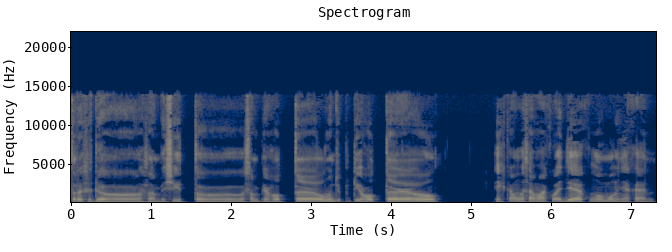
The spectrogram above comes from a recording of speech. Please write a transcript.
Terus udah sampai situ sampai hotel menjemput hotel eh kamu sama aku aja aku ngomongnya kan.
